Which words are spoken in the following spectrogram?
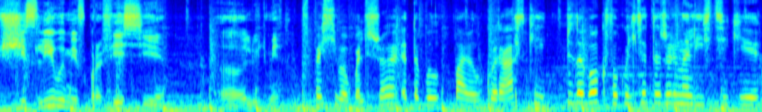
счастливыми в профессии э, людьми. Спасибо большое. Это был Павел Куравский, педагог факультета журналистики.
